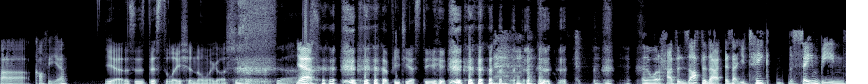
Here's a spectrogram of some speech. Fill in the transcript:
uh, coffee. Yeah. Yeah, this is distillation. Oh my gosh. Yeah. PTSD. And then what happens after that is that you take the same beans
